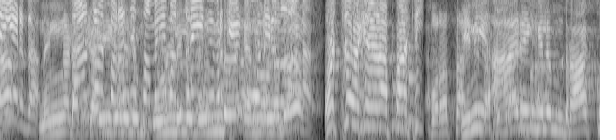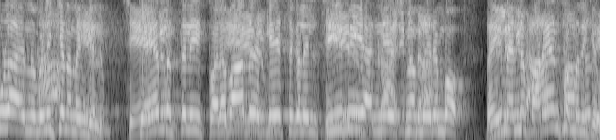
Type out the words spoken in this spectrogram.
ചെയ്യരുത്. നിങ്ങളുടെ താങ്കൾ പറഞ്ഞ കൈകളിലും സമയം ഉള്ളിലും അത്രയും ഉണ്ട് എന്നുള്ളത് ഇനി ആരെങ്കിലും ഡ്രാക്കുള എന്ന് വിളിക്കണമെങ്കിൽ കേരളത്തിൽ ഈ കൊലപാതക കേസുകളിൽ സി ബി ഐ അന്വേഷണം. വരുമ്പോ റഹീം എന്നെ പറയാൻ സമ്മതിക്കും.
